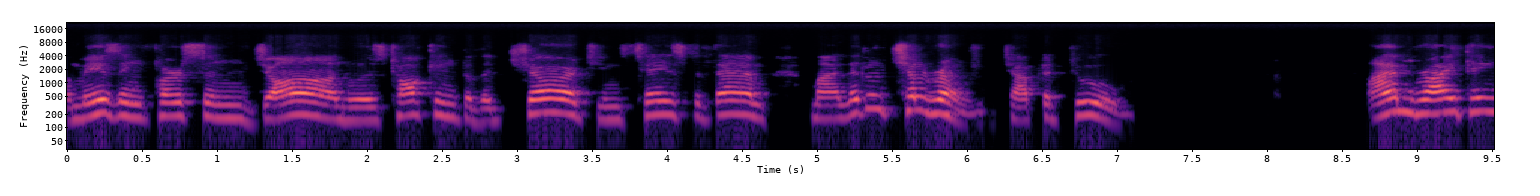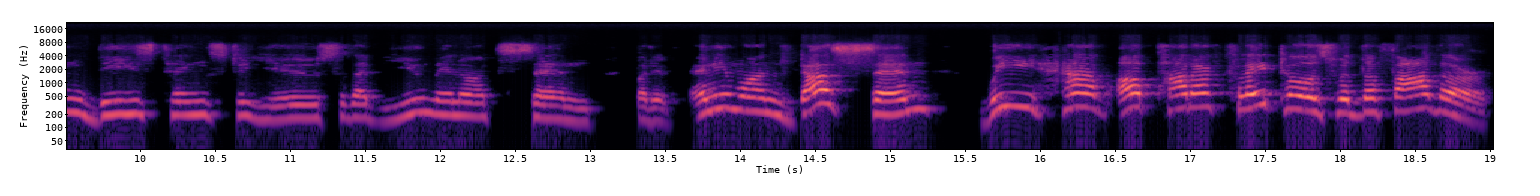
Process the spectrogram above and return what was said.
amazing person, John, who is talking to the church. He says to them, My little children, chapter 2, I'm writing these things to you so that you may not sin. But if anyone does sin, we have a parakletos with the Father,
